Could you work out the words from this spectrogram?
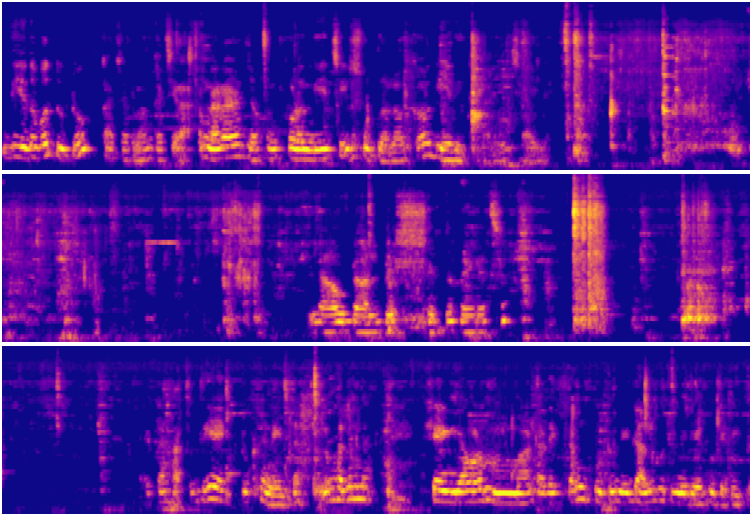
দিয়ে দেবো দুটো কাঁচা লঙ্কা চেরা। আপনারা যখন ফোড়ন দিয়েছি শুকনো লঙ্কাও দিয়ে দিতে পারেন চাইলে। লাউ, ডাল বেশ সেদ্ধ হয়ে গেছে। এটা হাত দিয়ে একটুখানি ডাল বলে না, সেই আমার মাটা দেখতাম ঘুটুনি, ডাল ঘুটুনি দিয়ে ঘুটে দিত।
